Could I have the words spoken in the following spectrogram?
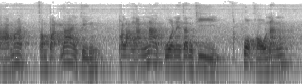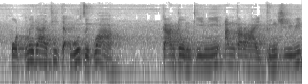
สามารถสัมผัสได้ถึงพลังอันน่ากลัวในทันที พวกเขานั้นอดไม่ได้ที่จะรู้สึกว่า การโจมตีนี้อันตรายถึงชีวิต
